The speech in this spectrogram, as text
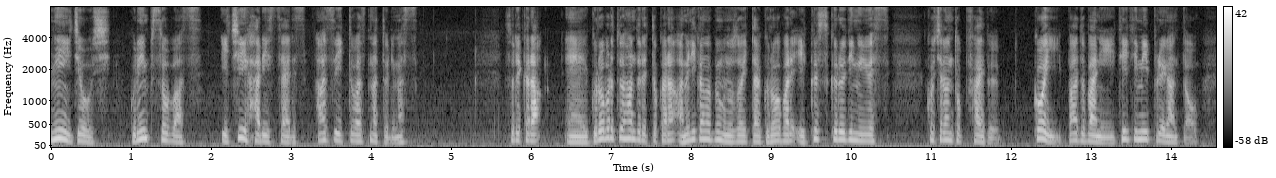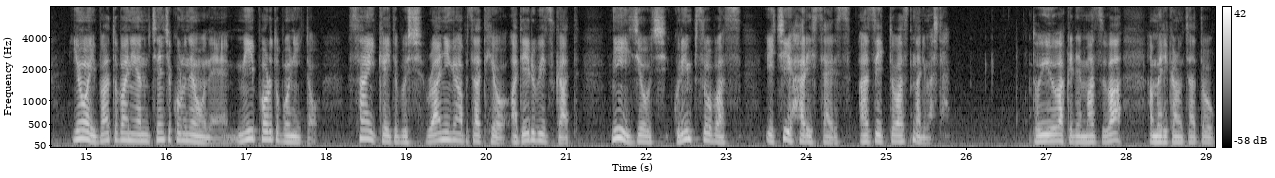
2位・ジョージ、 Glimpse of Us、1位・ハリー・スタイルズ、As It Was となっております。それから、えー、グローバル200からアメリカの分を除いたグローバルエクスクルーディング US。こちらのトップ5。5位、バッド・バニー、 Tití Me Preguntó。4位、バッド・バニーチェンチョ・コルレオーネ、 Me Porto Bonito。3位、ケイト・ブッシュ、 Running Up That Hill, A Deal With God。2位、ジョージ、 Glimpse of Us。1位、ハリー・スタイルズ、 As It Was となりました。というわけで、まずは、アメリカのチャート、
